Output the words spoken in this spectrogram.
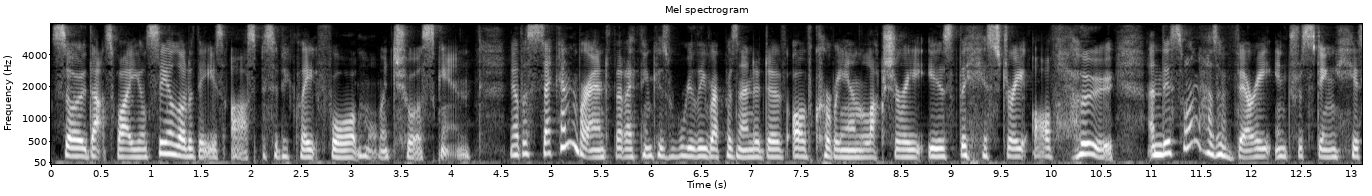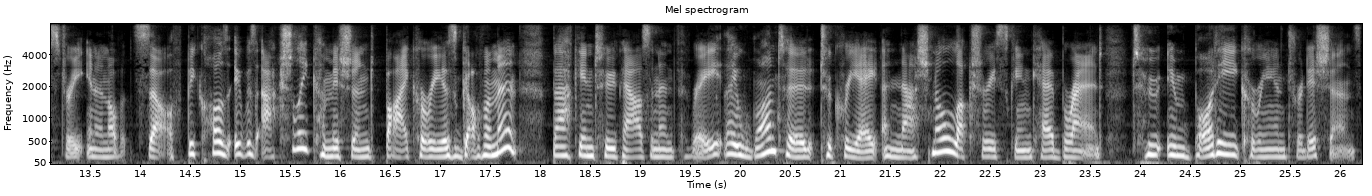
So that's why you'll see a lot of these are specifically for more mature skin. Now, the second brand that I think is really representative of Korean luxury is the history of Whoo. And this one has a very interesting history in and of itself because it was actually commissioned by Korea's government back in 2000. 2003, they wanted to create a national luxury skincare brand to embody Korean traditions.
